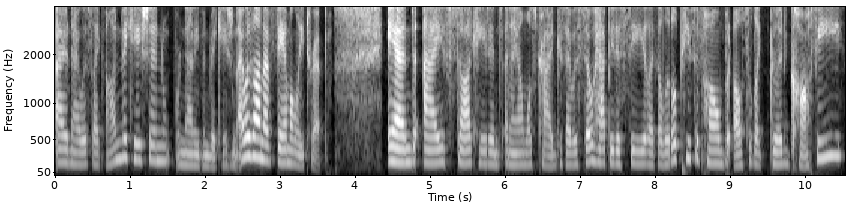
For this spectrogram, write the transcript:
And I was like on vacation, or not even vacation. I was on a family trip, and I saw Cadence, and I almost cried because I was so happy to see like a little piece of home, but also like good coffee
